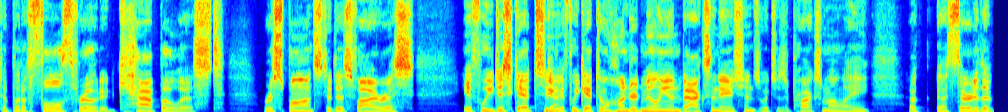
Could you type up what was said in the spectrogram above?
to put a full-throated capitalist response to this virus, if we just get to yeah. if we get to 100 million vaccinations, which is approximately a, a, third of the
